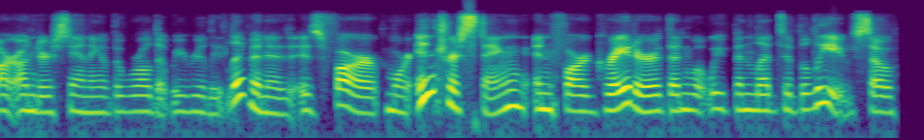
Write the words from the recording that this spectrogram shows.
our understanding of the world that we really live in is, is far more interesting and far greater than what we've been led to believe. So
